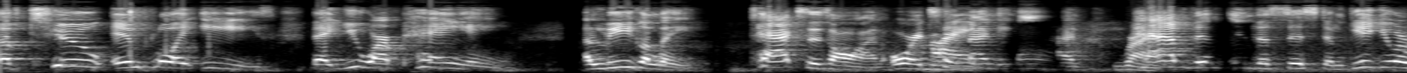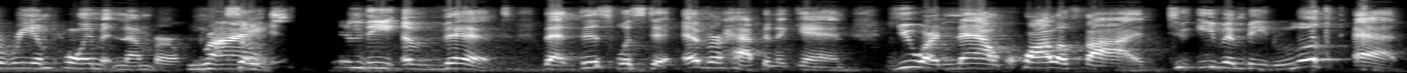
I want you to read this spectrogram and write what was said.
of two employees that you are paying legally taxes on or 1099 right. have them in the system get you a reemployment number right so in the event that this was to ever happen again, you are now qualified to even be looked at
